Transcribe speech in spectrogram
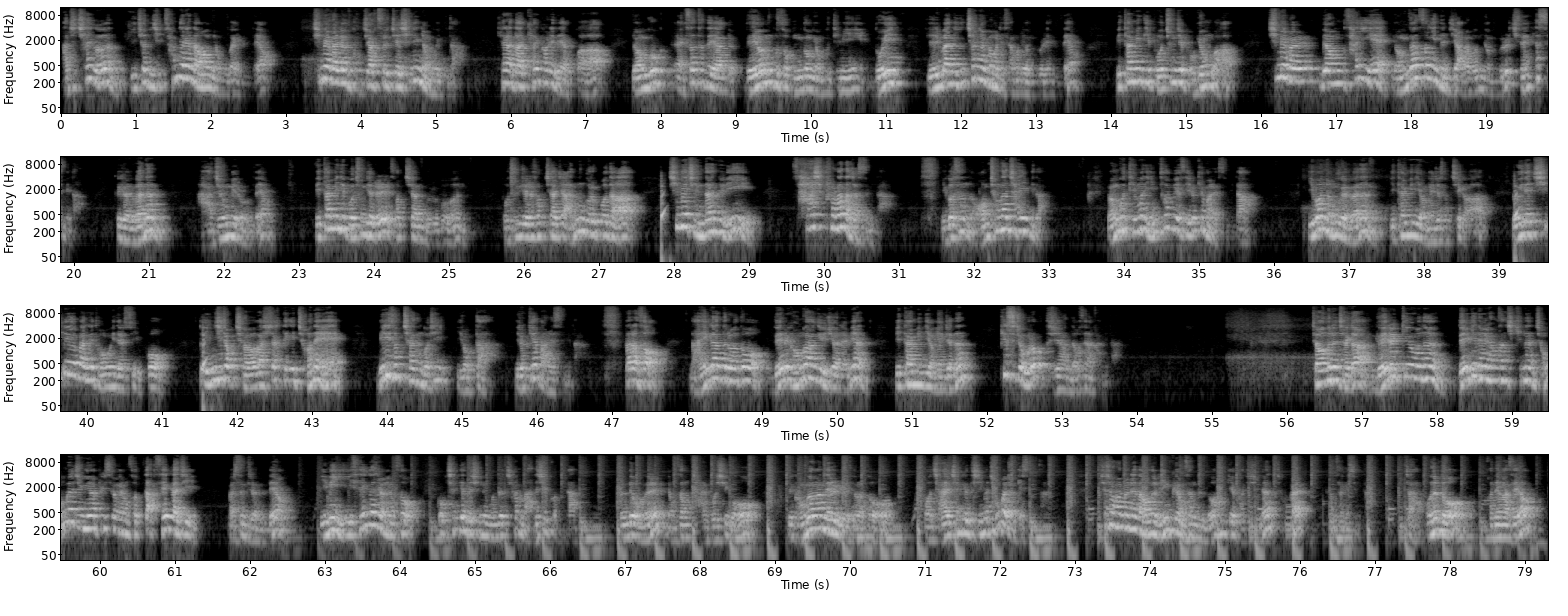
아주 최근 2023년에 나온 연구가 있는데요. 치매 관련 국제학술지에 실린 연구입니다. 캐나다 캘커리 대학과 영국 엑서터 대학 뇌연구소 공동연구팀이 노인 1만 2천여 명을 대상으로 연구를 했는데요. 비타민 D 보충제 복용과 치매 발병 사이에 연관성이 있는지 알아보는 연구를 진행했습니다. 그 결과는 아주 흥미로운데요. 비타민 D 보충제를 섭취한 그룹은 보충제를 섭취하지 않는 그룹보다 치매 진단율이 40%나 낮았습니다. 이것은 엄청난 차이입니다. 연구팀은 인터뷰에서 이렇게 말했습니다. 이번 연구 결과는 비타민 D 영양제 섭취가 노인의 치매 예방에 도움이 될 수 있고 또 인지적 저하가 시작되기 전에 미리 섭취하는 것이 이롭다. 이렇게 말했습니다. 따라서 나이가 들어도 뇌를 건강하게 유지하려면 비타민 D 영양제는 필수적으로 드셔야 한다고 생각합니다. 자 오늘은 제가 뇌를 끼우는 뇌 기능을 향상시키는 정말 중요한 필수 영양소 딱 세 가지 말씀드렸는데요. 이미 이 세 가지 영양소 꼭 챙겨 드시는 분들 참 많으실 겁니다. 그런데 오늘 영상 잘 보시고 건강한 뇌를 위해서라도 더잘 챙겨 드시면 정말 좋겠습니다. 최종 화면에 나오는 링크 영상들도 함께 봐주시면 정말 감사하겠습니다. 자 오늘도 건강하세요.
